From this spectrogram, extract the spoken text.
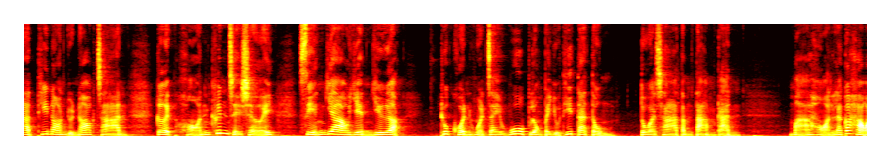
าดที่นอนอยู่นอกชานเกิดหอนขึ้นเฉยๆ เสียงยาวเย็นเยือก ทุกคนหัวใจวูบลงไปอยู่ที่ตาตุ่ม ตัวชาตามๆกัน หมาหอนแล้วก็เห่า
